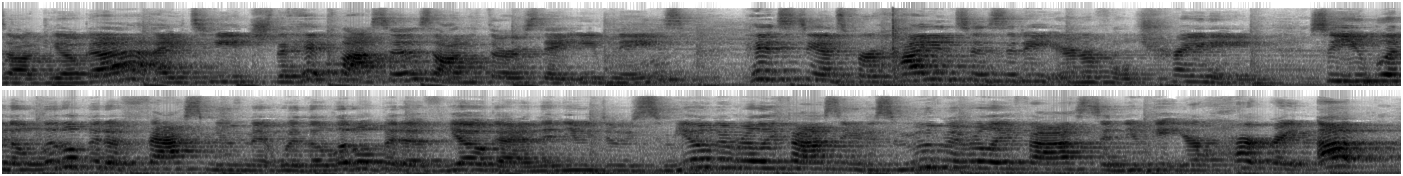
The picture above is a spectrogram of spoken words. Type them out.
Dog Yoga. I teach the HIIT classes on Thursday evenings. HIIT stands for High Intensity Interval Training. So you blend a little bit of fast movement with a little bit of yoga, and then you do some yoga really fast, and you do some movement really fast, and you get your heart rate up,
